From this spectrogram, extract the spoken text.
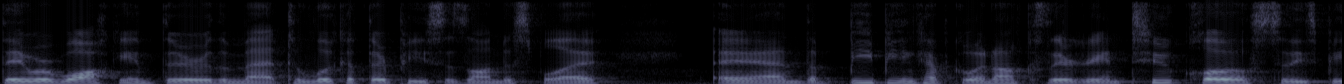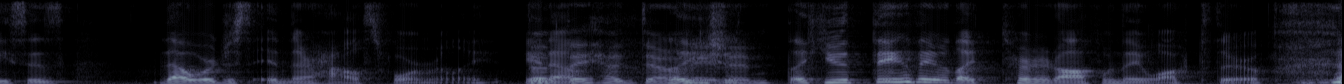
they were walking through the Met to look at their pieces on display, and the beeping kept going on because they were getting too close to these pieces that were just in their house formerly. You That know, they had like you, should, donated. like you would think they would like turn it off when they walked through.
